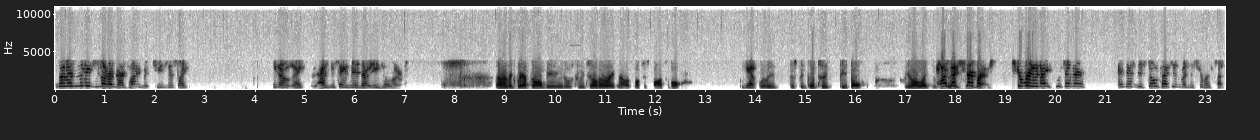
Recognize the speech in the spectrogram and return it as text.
No, that doesn't mean she's not having a hard time, but she's just like, you know, like I'm just saying they're angels. on her. And I think we have to all be angels to each other right now as much as possible. Yep. Really just be good to people. You know, like And I said strippers. Strippers are nice to each other, and then just don't touch as much as strippers touch.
